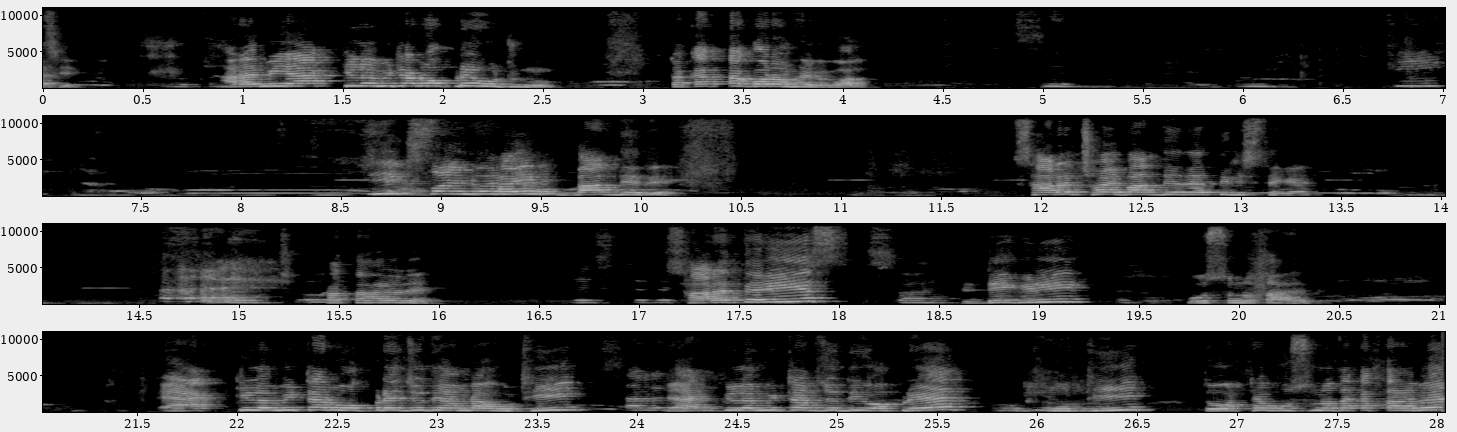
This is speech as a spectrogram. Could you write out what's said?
আছে। আর আমি এক কিলোমিটার উপরে উঠনু তো কাত্তা গরম হবে বল। সিক্স পয়েন্ট ফাইভ বাদ দিয়ে দে। সাড়ে ছয় বাদ দিয়ে দে তিরিশ থেকে। কত হবে রে। সাড়ে তেইশ? ডিগ্রি? উষ্ণতা হবে। এক কিলোমিটার ওপরে যদি আমরা উঠি এক কিলোমিটার যদি ওপরে উঠি। তো ওঠে উষ্ণতা কত হবে?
